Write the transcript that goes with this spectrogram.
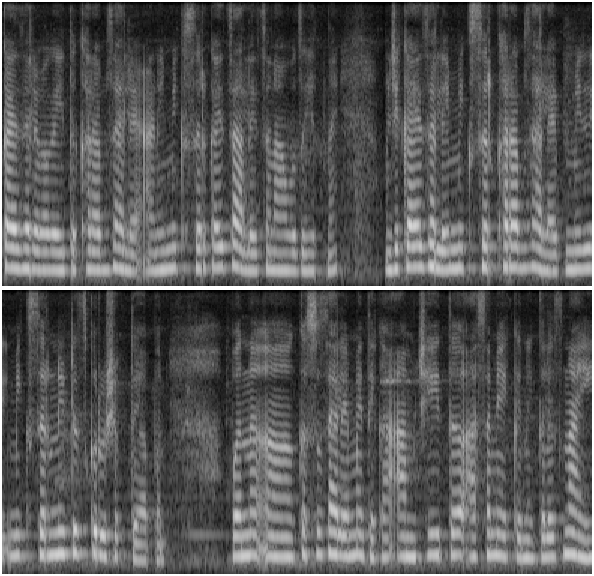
काय झालं बघा इथं खराब झालं आहे आणि मिक्सर काही चालायचं नावच घेत नाही. म्हणजे काय झालं आहे मिक्सर खराब झाला आहे मी मिक्सर नीटच करू शकतो आहे आपण. पण कसं झालं आहे माहिती आहे का? आमच्या इथं असा मेकॅनिकलच नाही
